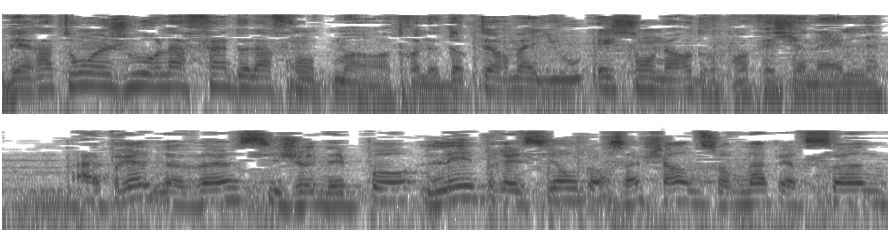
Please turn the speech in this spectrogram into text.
verra-t-on un jour la fin de l'affrontement entre le docteur Mayou et son ordre professionnel? Après 9 ans, si je n'ai pas l'impression qu'on s'acharne sur ma personne,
